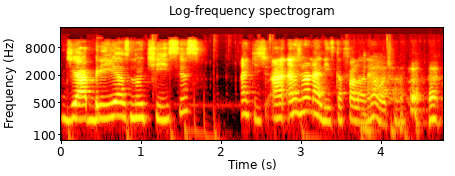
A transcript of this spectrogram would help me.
de abrir as notícias. Aqui, a, a jornalista falando, é ótimo, né?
